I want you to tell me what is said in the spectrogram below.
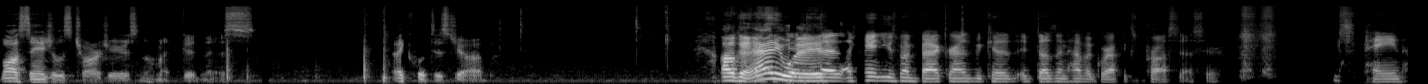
Los Angeles Chargers. Oh my goodness, I quit this job. Okay. Anyway, I can't use my background because it doesn't have a graphics processor. It's pain.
